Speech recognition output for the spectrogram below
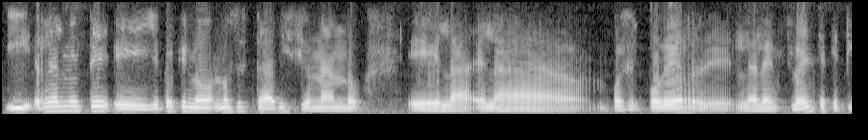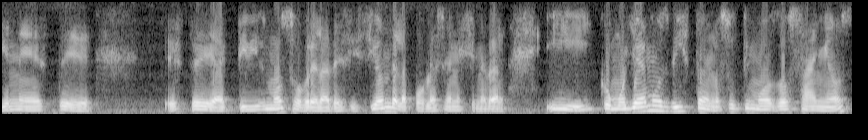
y realmente eh, yo creo que no, no se está adicionando eh, la, la, pues el poder, eh, la, la, influencia que tiene este este activismo sobre la decisión de la población en general. Y como ya hemos visto en los últimos dos años,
